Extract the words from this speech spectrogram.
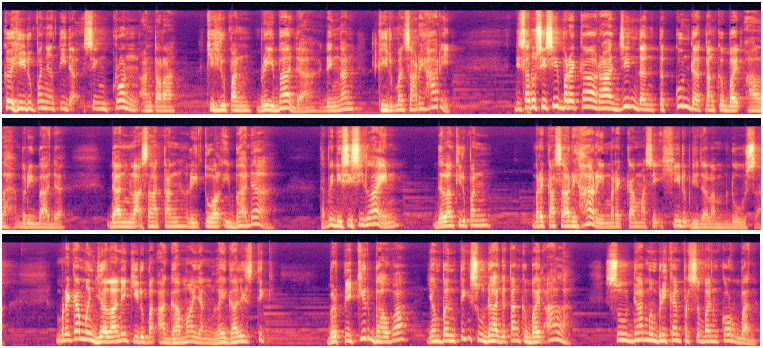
kehidupan yang tidak sinkron antara kehidupan beribadah dengan kehidupan sehari-hari. Di satu sisi mereka rajin dan tekun datang ke bait Allah beribadah dan melaksanakan ritual ibadah. Tapi di sisi lain, dalam kehidupan mereka sehari-hari mereka masih hidup di dalam dosa. Mereka menjalani kehidupan agama yang legalistik, berpikir bahwa yang penting sudah datang ke bait Allah, sudah memberikan persembahan korban,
